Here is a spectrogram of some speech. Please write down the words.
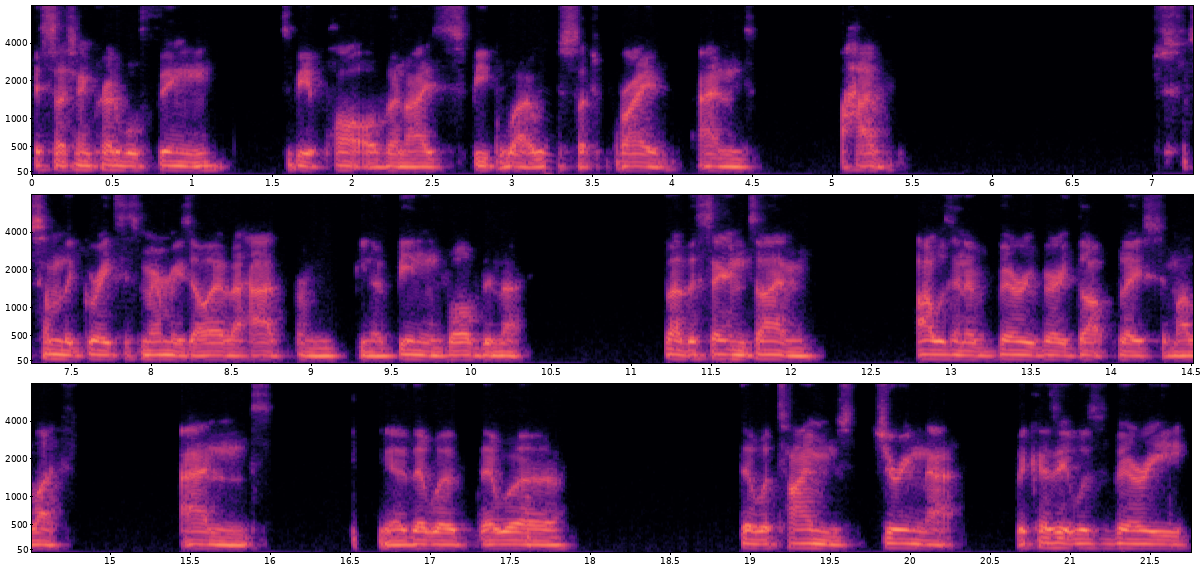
It's such an incredible thing to be a part of, and I speak about it with such pride. And I have some of the greatest memories I'll ever had from you know being involved in that. But at the same time, I was in a very very dark place in my life, and you know there were there were there were times during that because it was very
